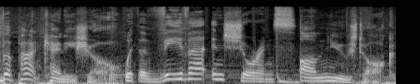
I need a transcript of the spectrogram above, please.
the Pat Kenny Show with Aviva Insurance on Newstalk.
